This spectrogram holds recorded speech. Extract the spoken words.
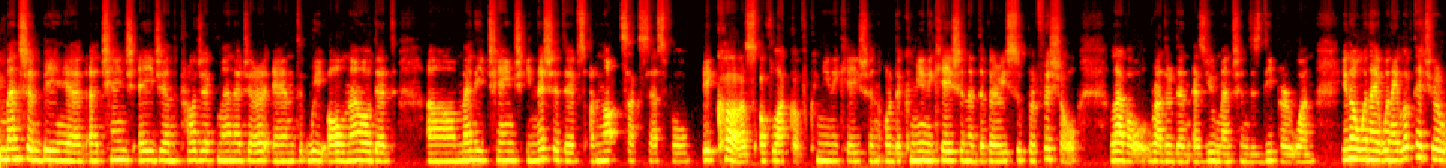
mentioned being a, a change agent, project manager, and we all know that. Uh, many change initiatives are not successful because of lack of communication or the communication at the very superficial level rather than as you mentioned this deeper one you know when i when i looked at your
